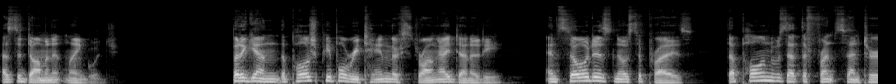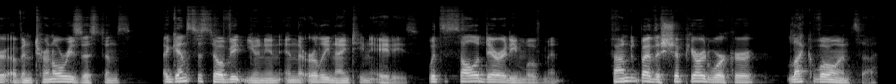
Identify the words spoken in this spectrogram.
as the dominant language. But again, the Polish people retained their strong identity, and so it is no surprise that Poland was at the front center of internal resistance against the Soviet Union in the early 1980s with the Solidarity movement, founded by the shipyard worker Lech Wałęsa.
